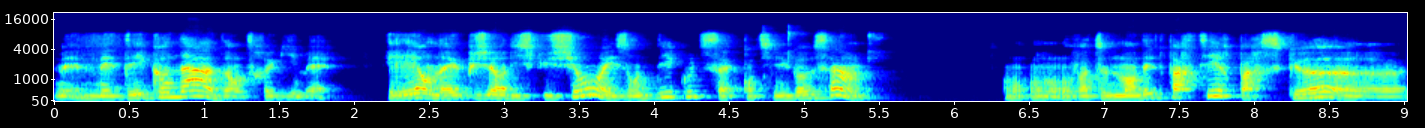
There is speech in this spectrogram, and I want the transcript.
mais, déconnade, entre guillemets. Et on a eu plusieurs discussions et ils ont dit, écoute, ça continue comme ça. On, va te demander de partir parce que, euh,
